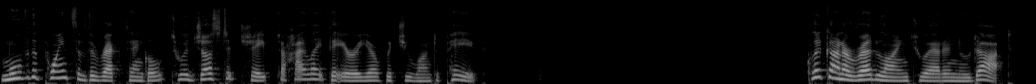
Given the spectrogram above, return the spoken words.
Move the points of the rectangle to adjust its shape to highlight the area which you want to pave. Click on a red line to add a new dot.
